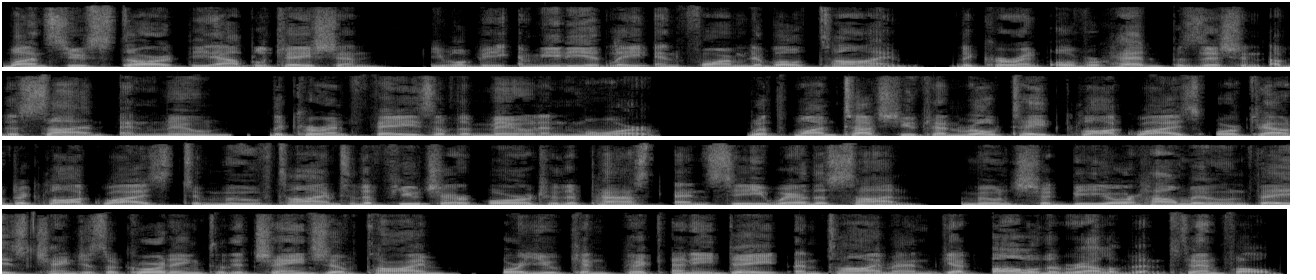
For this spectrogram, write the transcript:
Once you start the application, you will be immediately informed about time, the current overhead position of the sun and moon, the current phase of the moon and more. With one touch you can rotate clockwise or counterclockwise to move time to the future or to the past and see where the sun, moon should be or how moon phase changes according to the change of time, or you can pick any date and time and get all of the relevant info.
